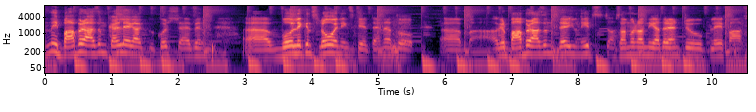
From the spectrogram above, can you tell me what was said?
नहीं बाबर आज़म कर लेगा कुछ एज इन वो लेकिन स्लो इनिंग्स खेलते हैं ना तो अगर Babar Azam there you need someone on the other end to play fast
